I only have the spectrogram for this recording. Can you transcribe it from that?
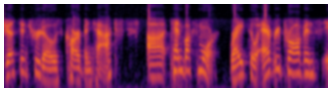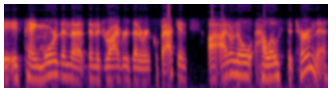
just in Trudeau's carbon tax. Uh, 10 bucks more, right? So every province is paying more than the than the drivers that are in Quebec. And I, I don't know how else to term this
